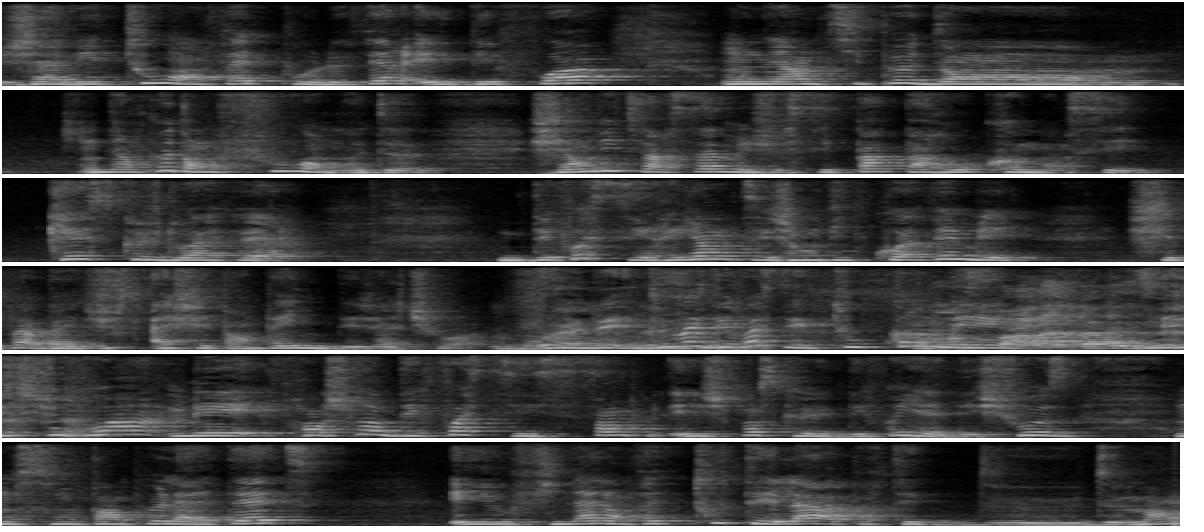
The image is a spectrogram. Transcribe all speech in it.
j'avais tout en fait pour le faire. Et des fois, on est un petit peu dans on est un peu dans le flou en mode j'ai envie de faire ça, mais je sais pas par où commencer. Qu'est-ce que je dois faire? Des fois, c'est rien, j'ai envie de coiffer, mais je sais pas, bah juste achète un peigne déjà, tu vois. Des, tu vois, des fois c'est tout con, mais, mais tu vois, mais franchement, des fois c'est simple et je pense que des fois il y a des choses, on se monte un peu la tête et au final, en fait, tout est là à portée de, de main.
